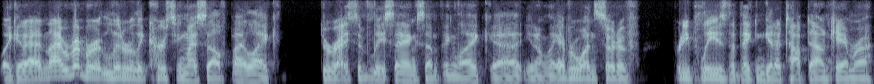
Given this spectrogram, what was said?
like and I remember literally cursing myself by like derisively saying something like uh, you know like everyone's sort of pretty pleased that they can get a top down camera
